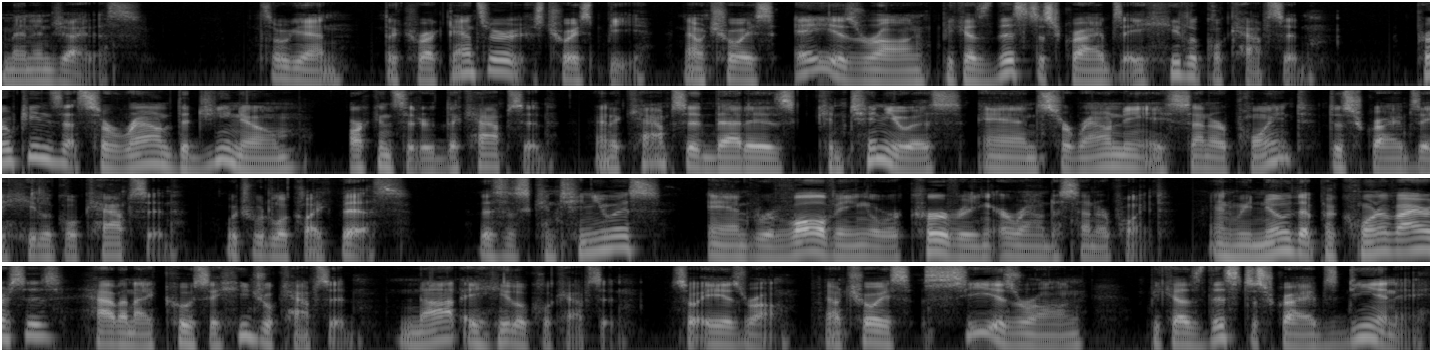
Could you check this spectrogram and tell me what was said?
meningitis. So again, the correct answer is choice B. Now choice A is wrong because this describes a helical capsid. Proteins that surround the genome are considered the capsid, and a capsid that is continuous and surrounding a center point describes a helical capsid, which would look like this. This is continuous and revolving or curving around a center point. And we know that picornaviruses have an icosahedral capsid, not a helical capsid. So A is wrong. Now choice C is wrong because this describes DNA.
